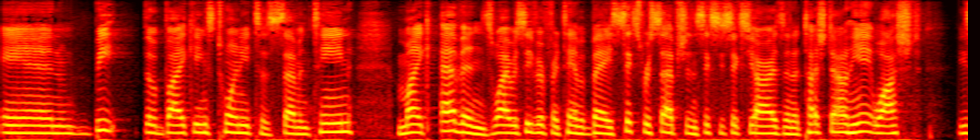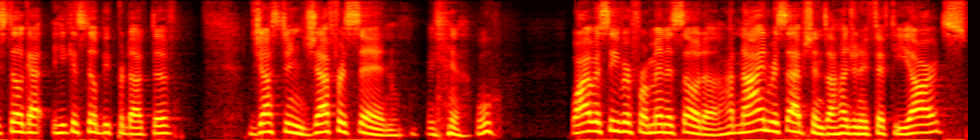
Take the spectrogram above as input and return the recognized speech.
and beat the Vikings 20 to 17. Mike Evans, wide receiver for Tampa Bay, six receptions, 66 yards, and a touchdown. He ain't washed. He still got. He can still be productive. Justin Jefferson, yeah, wide receiver for Minnesota, nine receptions, 150 yards.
